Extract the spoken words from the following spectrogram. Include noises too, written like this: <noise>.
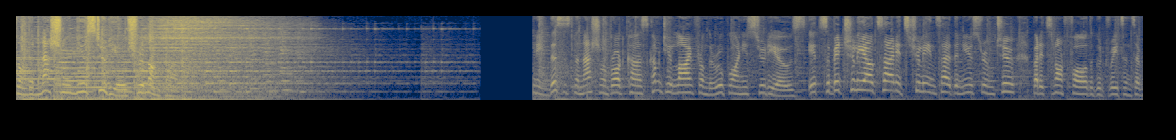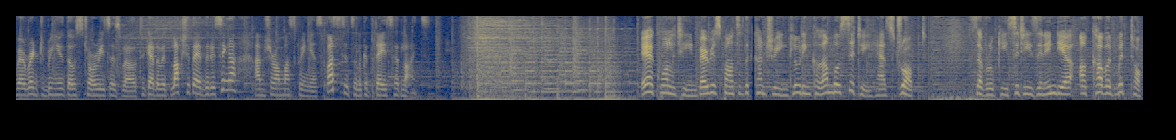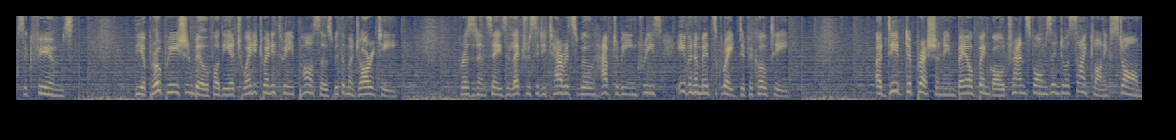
from the National News Studio, Sri Lanka. This is the national broadcast coming to you live from the Rupavahini studios. It's a bit chilly outside, it's chilly inside the newsroom too, but it's not for the good reasons and we're ready to bring you those stories as well. Together with Lakshita Edurisinga, I'm Sharon Mascarenhas. First, it's a look at the day's headlines. Air quality in various parts of the country, including Colombo City, has dropped. Several key cities in India are covered with toxic fumes. The appropriation bill for the year 2023 passes with a majority. President says electricity tariffs will have to be increased even amidst great difficulty. A deep depression in Bay of Bengal transforms into a cyclonic storm.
